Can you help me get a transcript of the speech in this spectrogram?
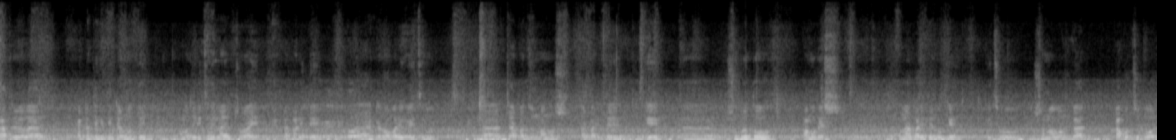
রাত্রেবেলায় একটা থেকে তিনটার মধ্যে আমাদের ইছাই লাইল চোরাই একটা বাড়িতে একটা রবারি হয়েছিল। চার পাঁচজন মানুষ তার বাড়িতে ঢুকে সুব্রত পামুরেশ ওনার বাড়িতে ঢুকে কিছু স্বর্ণালঙ্কার কাপড় চোপড়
